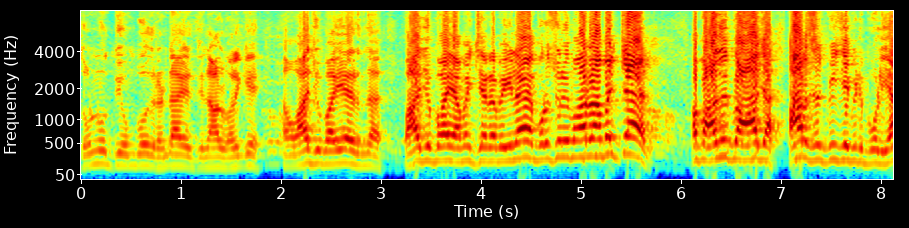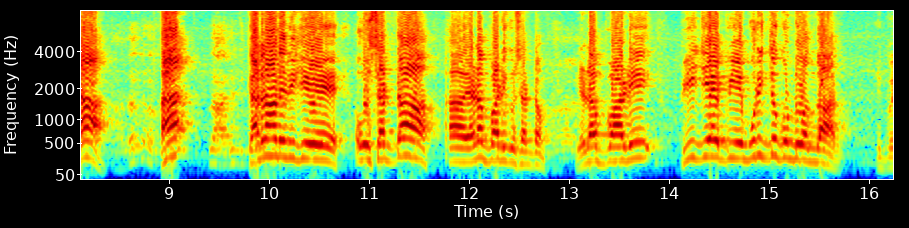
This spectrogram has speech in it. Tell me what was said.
தொண்ணூற்றி ஒம்பது ரெண்டாயிரத்தி நாலு வரைக்கும் வாஜ்பாயே இருந்தார் வாஜ்பாய் அமைச்சரவையில் முரசொலி மாற அமைச்சர். அப்போ அது இப்போ ஆஜா ஆர்எஸ்எஸ் பிஜேபிட்டு போலியா? ஆ? கருணாநிதிக்கு ஒரு சட்டம் எடப்பாடிக்கு ஒரு சட்டம். எடப்பாடி பிஜேபியை முறித்து கொண்டு வந்தார். இப்போ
